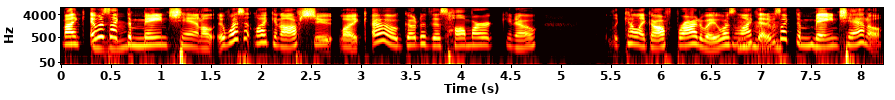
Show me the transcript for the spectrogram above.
Like it was like Mhm. the main channel. It wasn't like an offshoot, like oh go to this Hallmark, you know, kind of like off Broadway. It wasn't like that. It was like the main channel.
